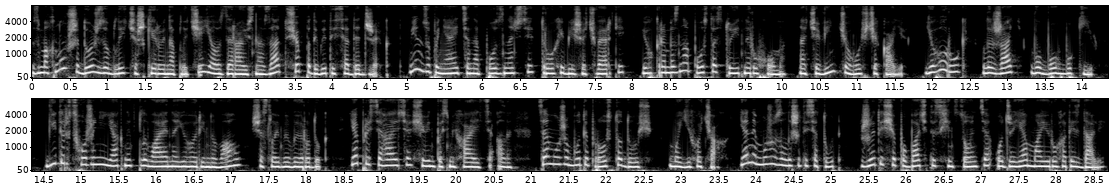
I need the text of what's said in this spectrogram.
Змахнувши дощ з обличчя шкірою на плечі, я озираюсь назад, щоб подивитися, де Джек. Він зупиняється на позначці трохи більше чверті, його кремезна постать стоїть нерухома, наче він чогось чекає. Його руки лежать в обох боків. Вітер, схоже, ніяк не впливає на його рівновагу, щасливий виродок. Я присягаюся, що він посміхається, але це може бути просто дощ у моїх очах. Я не можу залишитися тут, жити, щоб побачити схід сонця, отже, я маю рухатись далі.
